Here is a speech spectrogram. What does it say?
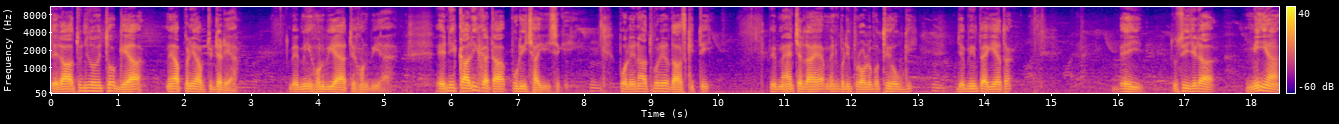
ਤੇ ਰਾਤ ਨੂੰ ਜਦੋਂ ਇੱਥੋਂ ਗਿਆ ਮੈਂ ਆਪਣੇ ਆਪ 'ਚ ਡਰਿਆ ਵੀ ਮੀਂਹ ਹੁਣ ਵੀ ਆਇਆ ਤੇ ਹੁਣ ਵੀ ਆਇਆ। ਇੰਨੀ ਕਾਲੀ ਘਟਾ ਪੂਰੀ ਛਾਈ ਹੋਈ ਸੀਗੀ। ਭੋਲੇਨਾਥ ਪੁਰੇ ਅਰਦਾਸ ਕੀਤੀ ਵੀ ਮੈਂ ਚੱਲਾ ਆ ਮੈਨੂੰ ਬੜੀ ਪ੍ਰੋਬਲਮ ਉੱਥੇ ਹੋਊਗੀ। ਜੇ ਮੀਂਹ ਪੈ ਗਿਆ ਤਾਂ ਬਈ ਤੁਸੀਂ ਜਿਹੜਾ ਮੀਂਹ ਆ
